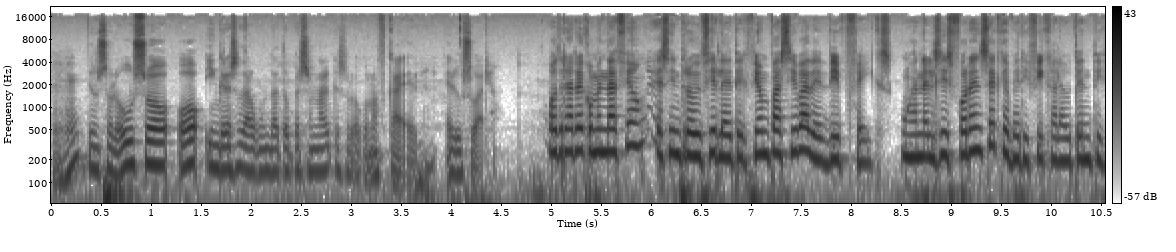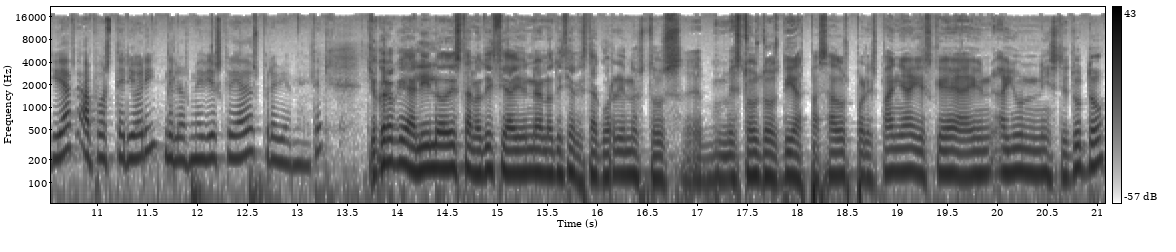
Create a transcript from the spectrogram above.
de un solo uso o ingreso de algún dato personal que solo conozca el, el usuario. Otra recomendación es introducir la detección pasiva de deepfakes, un análisis forense que verifica la autenticidad a posteriori de los medios creados previamente. Yo creo que al hilo de esta noticia hay una noticia que está corriendo estos, eh, estos dos días pasados por España y es que hay un, hay un instituto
